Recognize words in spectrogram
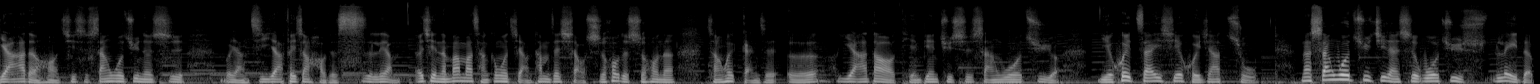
鸭的哈，其实山莴苣呢是养鸡鸭非常好的饲料，而且呢，妈妈常跟我讲，他们在小时候的时候呢，常会赶着鹅鸭到田边去吃山莴苣哦，也会摘一些回家煮。那山莴苣既然是莴苣类的，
